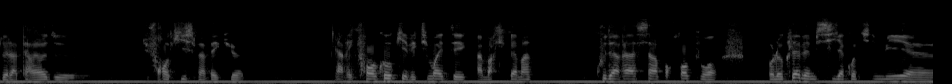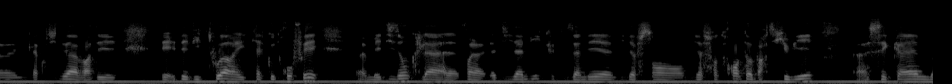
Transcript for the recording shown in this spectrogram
de, la période du franquisme avec, avec Franco qui effectivement était, a marqué quand un coup d'arrêt assez important pour, pour le club, même s'il a continué, euh, il a continué à avoir des, des, victoires et quelques trophées. Euh, mais disons que la, voilà, la dynamique des années 1900, 1930 en particulier, euh, c'est quand même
